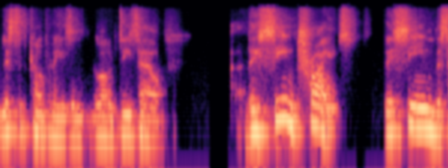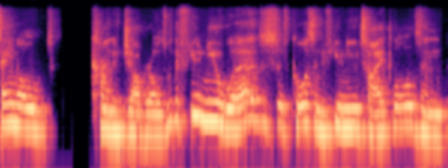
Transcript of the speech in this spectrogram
listed companies in a lot of detail, they seem trite. They seem the same old kind of job roles with a few new words, of course, and a few new titles, and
